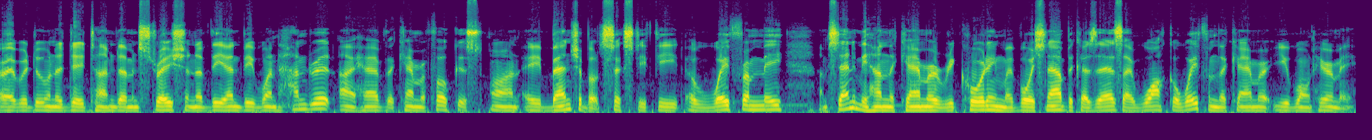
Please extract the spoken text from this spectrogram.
All right, we're doing a daytime demonstration of the NV100. I have the camera focused on a bench about 60 feet away from me. I'm standing behind the camera recording my voice now because as I walk away from the camera you won't hear me.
